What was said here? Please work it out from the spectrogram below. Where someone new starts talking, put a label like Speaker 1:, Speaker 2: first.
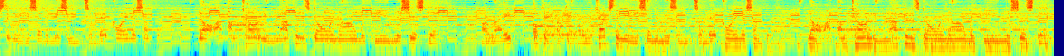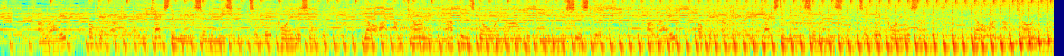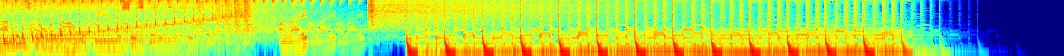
Speaker 1: texting me? You sending me some, some Bitcoin or something? No, I'm, I'm telling you, nothing's going on with me and your sister. All right? Okay, okay. Are you texting me? You sending me some, some Bitcoin or something? No, I'm, I'm telling you, nothing's going on with me and your sister. All right? Okay, okay. Are you texting me? You sending me some, some Bitcoin or something? No, I'm, I'm telling you, nothing's going on with me and your sister. All right? Okay, right? All right?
